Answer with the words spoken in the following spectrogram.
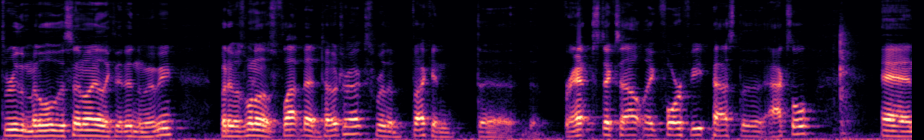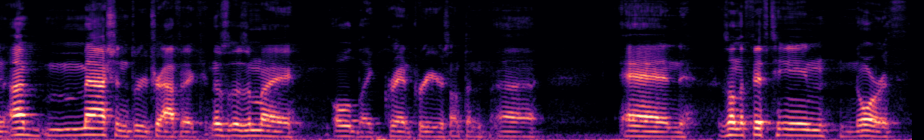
through the middle of the semi like they did in the movie, but it was one of those flatbed tow trucks where the fucking the the ramp sticks out like four feet past the axle, and I'm mashing through traffic. This was in my old like Grand Prix or something, uh, and it was on the 15 north,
